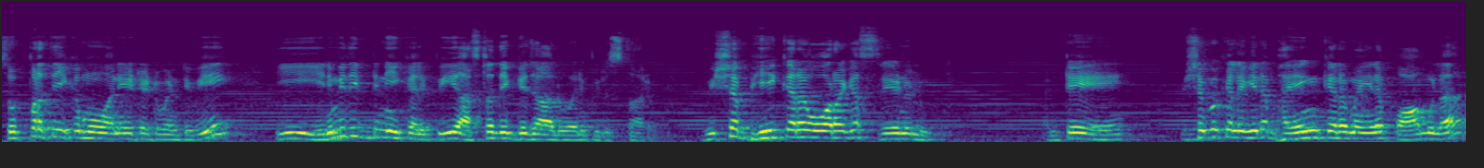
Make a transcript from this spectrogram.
సుప్రతీకము అనేటటువంటివి ఈ ఎనిమిదింటిని కలిపి అష్టదిగ్గజాలు అని పిలుస్తారు. విషభీకర ఓరగ శ్రేణులు. అంటే విషము కలిగిన భయంకరమైన పాముల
